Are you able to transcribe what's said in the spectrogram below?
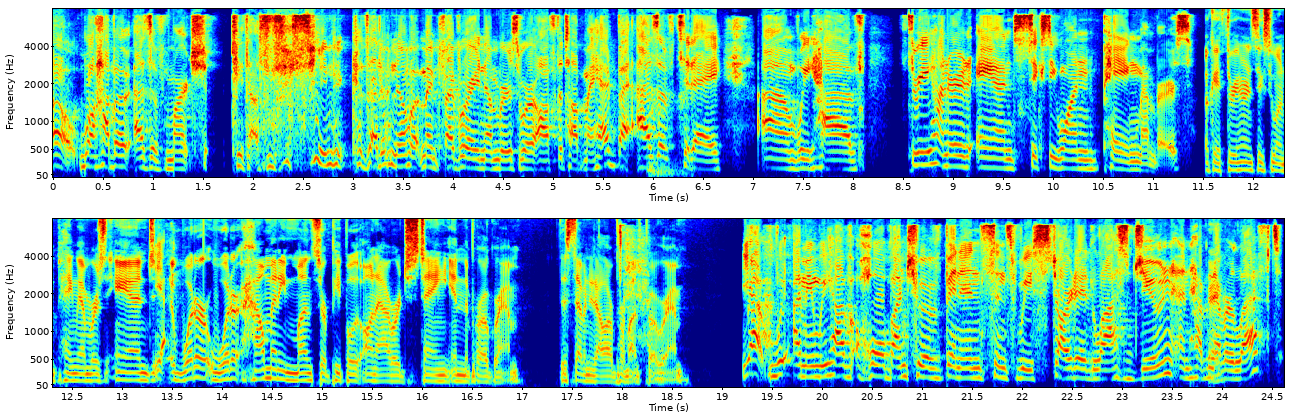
Oh, well, how about as of March 2016? Because I don't know what my February numbers were off the top of my head. But as of today, um, we have 361 paying members. Okay, 361 paying members. And yeah. what are what are how many months are people on average staying in the program? The $70 per month program? Yeah, we, I mean, we have a whole bunch who have been in since we started last June and have okay. never left.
